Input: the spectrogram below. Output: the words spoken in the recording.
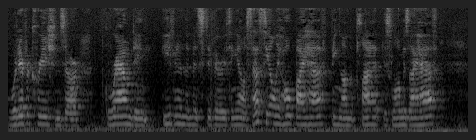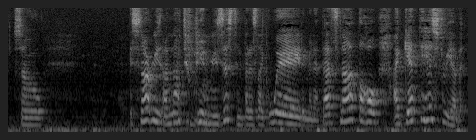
whatever creations are, grounding even in the midst of everything else. That's the only hope I have being on the planet as long as I have. So it's not re- I'm not being resistant, but it's like, wait a minute, that's not the whole I get the history of it.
